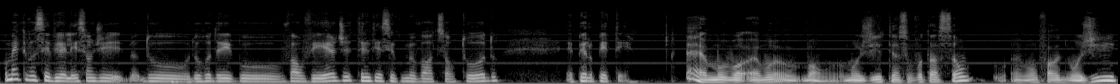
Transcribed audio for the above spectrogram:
Como é que você viu a eleição de, do, do Rodrigo Valverde, 35 mil votos ao todo, pelo PT? É, é, bom, Mogi tem essa votação, é, vamos falar de Mogi.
